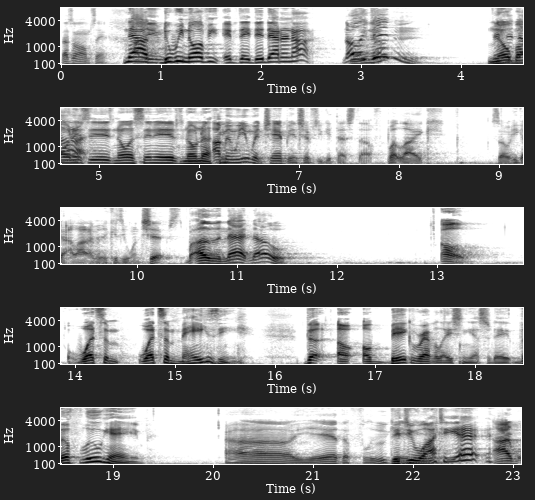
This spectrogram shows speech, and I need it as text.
That's all I'm saying. Now, I mean, do we know if he, if they did that or not? No, they know? didn't. No did not. bonuses, no incentives, no nothing. I mean, when you win championships, you get that stuff. But like, so he got a lot of it because he won chips. But other than that, no. oh, what's am- what's amazing? The a, a big revelation yesterday. The flu game. Oh yeah, the flu. Game. Did you watch it yet? I,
